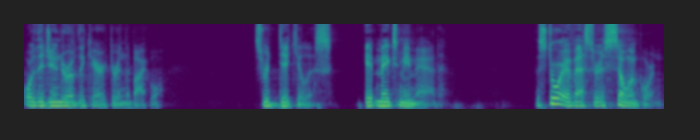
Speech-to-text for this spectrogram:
or the gender of the character in the Bible. It's ridiculous. It makes me mad. The story of Esther is so important.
